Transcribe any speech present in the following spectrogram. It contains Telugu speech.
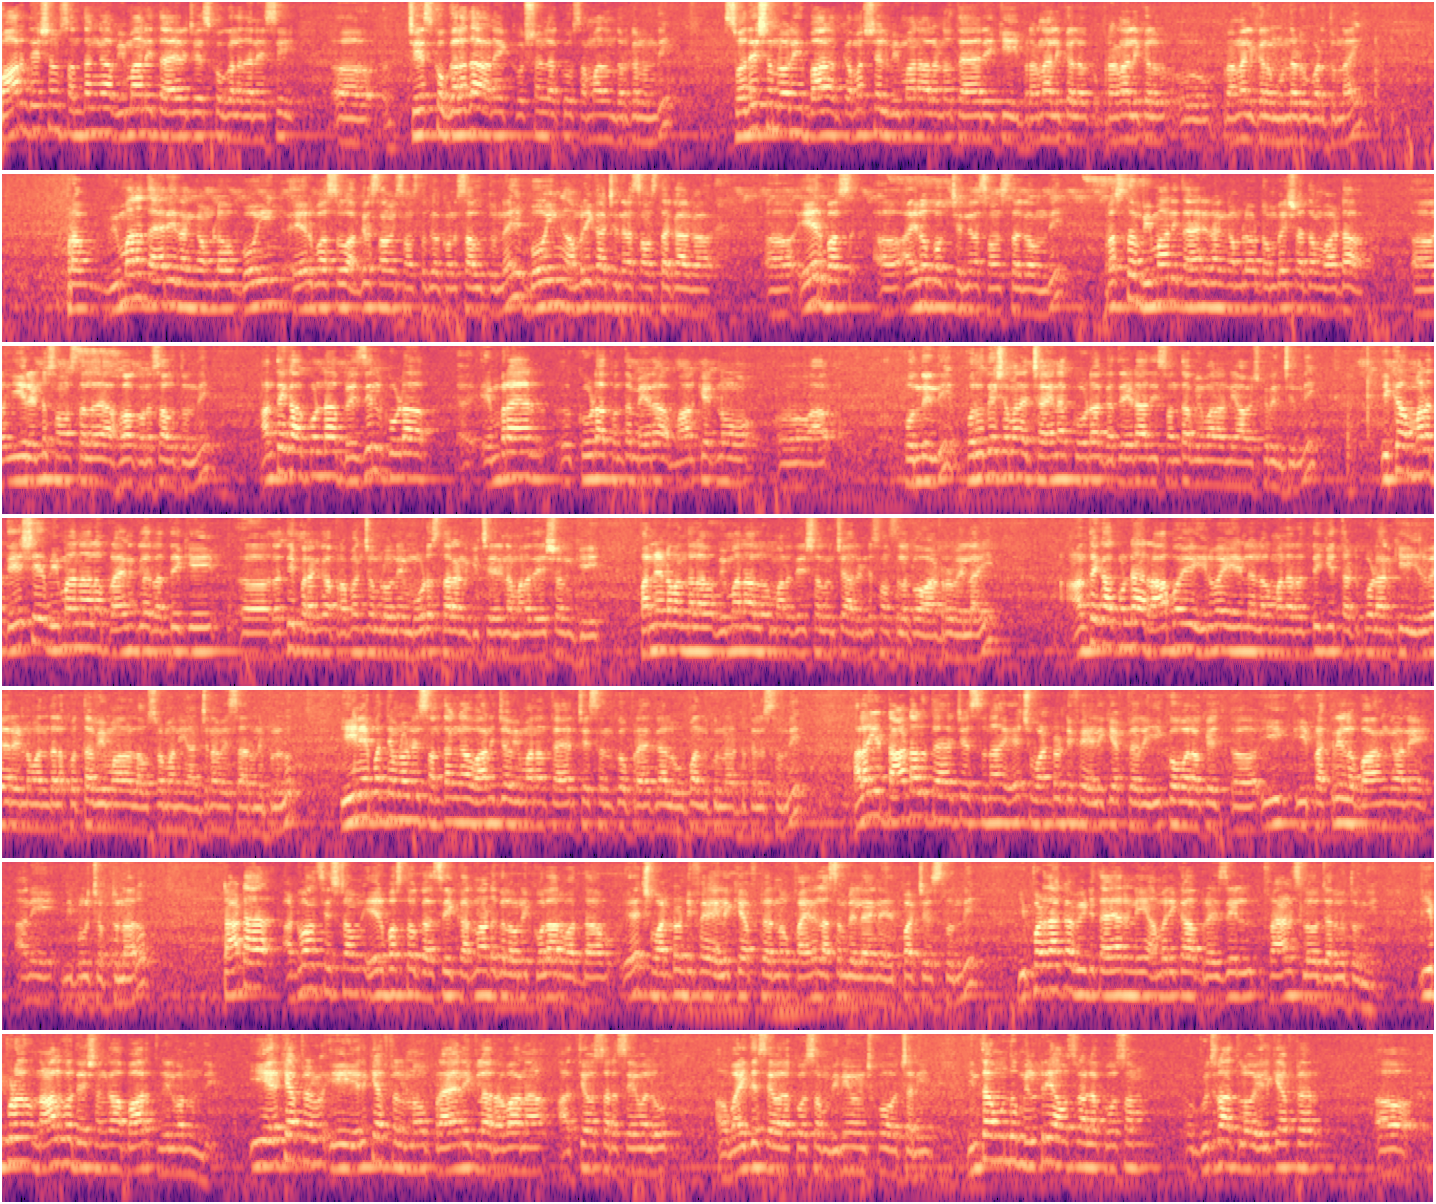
భారతదేశం సొంతంగా విమాని తయారు చేసుకోగలదనేసి చేసుకోగలదా అనే క్వశ్చన్లకు సమాధానం దొరకనుంది. స్వదేశంలోని బా కమర్షియల్ విమానాలను తయారీకి ప్రణాళికలు ప్రణాళికలు ప్రణాళికలు ముందడుగు పడుతున్నాయి ప్ర విమాన తయారీ రంగంలో బోయింగ్ ఎయిర్బస్ అగ్రస్వామి సంస్థగా కొనసాగుతున్నాయి. బోయింగ్ అమెరికా చెందిన సంస్థ కాగా ఎయిర్ బస్ ఐరోపాకు చెందిన సంస్థగా ఉంది. ప్రస్తుతం విమాని తయారీ రంగంలో తొంభై శాతం వాటా ఈ రెండు సంస్థల హవా కొనసాగుతుంది. అంతేకాకుండా బ్రెజిల్ కూడా ఎంబ్రాయర్ కూడా కొంతమేర మార్కెట్ను పొందింది. పొరుగు దేశమైన చైనా కూడా గత ఏడాది సొంత విమానాన్ని ఆవిష్కరించింది. ఇక మన దేశీయ విమానాల ప్రయాణికుల రద్దీకి రద్దీ పరంగా ప్రపంచంలోనే మూడో స్థానానికి చేరిన మన దేశంకి పన్నెండు వందల విమానాలు మన దేశాల నుంచి ఆ రెండు సంస్థలకు ఆర్డర్ వెళ్ళాయి. అంతేకాకుండా రాబోయే ఇరవై ఏళ్ళలో మన రద్దీకి తట్టుకోవడానికి ఇరవై రెండు వందల కొత్త విమానాలు అవసరమని అంచనా వేశారు నిపుణులు. ఈ నేపథ్యంలోనే సొంతంగా వాణిజ్య విమానం తయారు చేసేందుకు ప్రయత్నాలు ఊపందుకున్నట్టు తెలుస్తుంది. అలాగే టాటాలు తయారు చేస్తున్న H one twenty five helicopter ఈకోవాలోకే ఈ ఈ ప్రక్రియలో భాగంగానే అని నిపుణులు చెప్తున్నారు. టాటా అడ్వాన్స్ సిస్టమ్ ఎయిర్ బస్తో కలిసి కర్ణాటకలోని కోలార్ వద్ద హెచ్ వన్ ట్వంటీ ఫైవ్ హెలికాప్టర్ను ఫైనల్ అసెంబ్లీ లైన్ ఏర్పాటు చేస్తుంది. ఇప్పటిదాకా వీటి తయారీని అమెరికా బ్రెజిల్ ఫ్రాన్స్లో జరుగుతుంది. ఇప్పుడు నాలుగో దేశంగా భారత్ నిల్వనుంది. ఈ హెలికాప్టర్లు ఈ హెలికాప్టర్లను ప్రయాణికుల రవాణా అత్యవసర సేవలు వైద్య సేవల కోసం వినియోగించుకోవచ్చని ఇంతకుముందు మిలిటరీ అవసరాల కోసం గుజరాత్లో హెలికాప్టర్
